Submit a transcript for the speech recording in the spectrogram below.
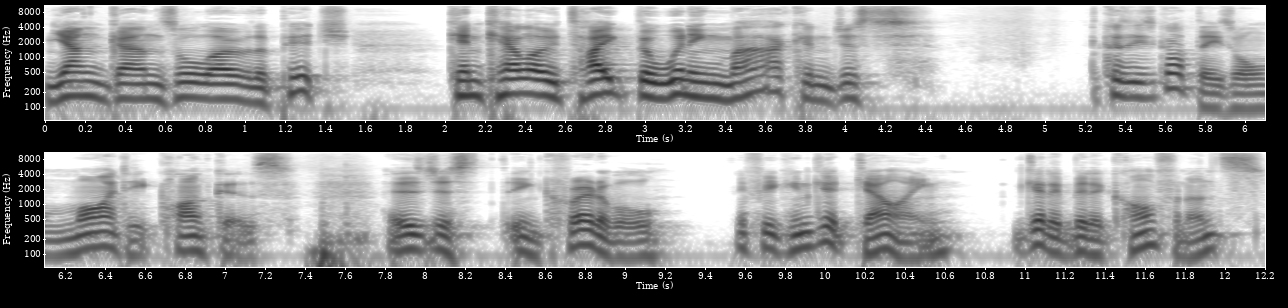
young guns all over the pitch. Can Callow take the winning mark and just because he's got these almighty clunkers. It's just incredible. If he can get going, get a bit of confidence.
